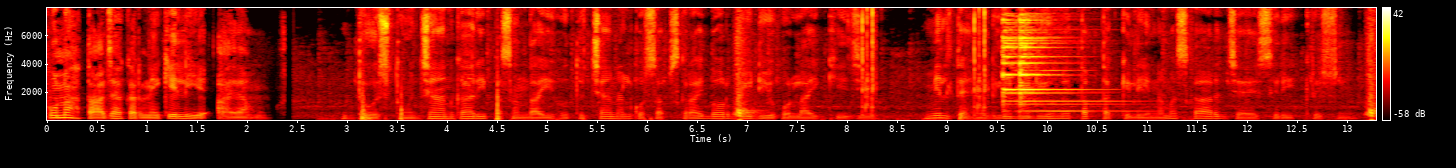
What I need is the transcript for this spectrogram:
पुनः ताज़ा करने के लिए आया हूँ। दोस्तों, जानकारी पसंद आई हो तो चैनल को सब्सक्राइब और वीडियो को लाइक कीजिए। मिलते हैं अगली वीडियो में, तब तक के लिए नमस्कार, जय श्री कृष्ण।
